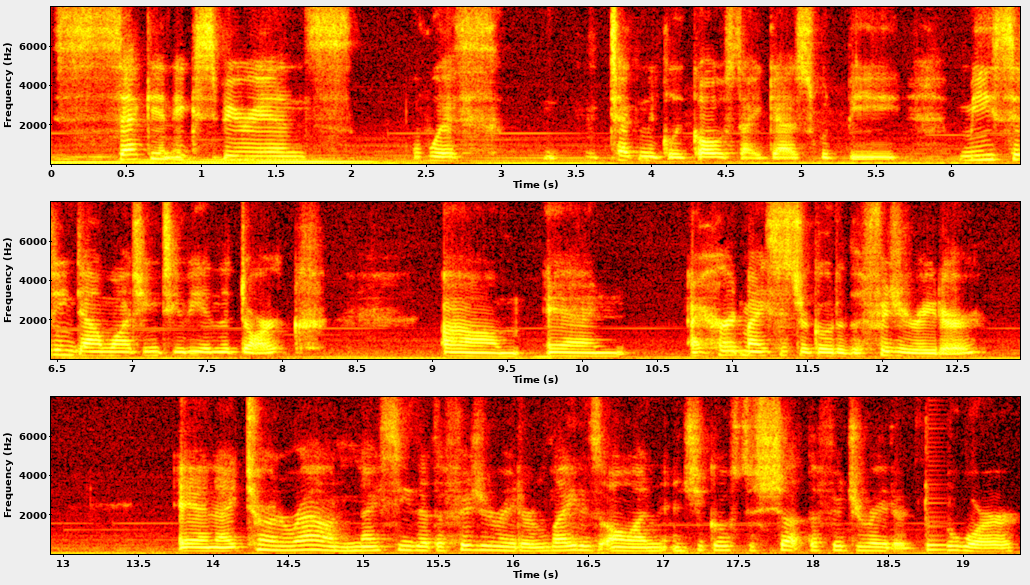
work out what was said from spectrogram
second experience with technically ghost, I guess, would be me sitting down watching TV in the dark, um, and I heard my sister go to the refrigerator, and I turn around and I see that the refrigerator light is on, and she goes to shut the refrigerator door,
